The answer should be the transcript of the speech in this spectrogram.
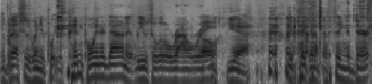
the best is when you put your pin pointer down, it leaves a little round ring. oh yeah. You're picking up a thing of dirt.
